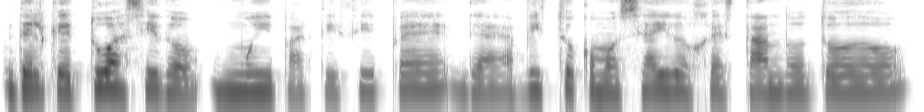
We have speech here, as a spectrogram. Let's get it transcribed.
del que tú has sido muy partícipe, de has visto cómo se ha ido gestando todo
